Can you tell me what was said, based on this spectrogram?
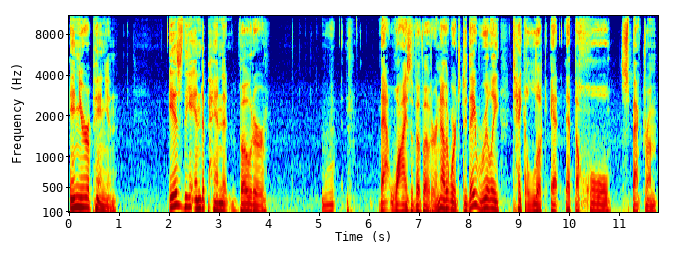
In your opinion, is the independent voter that wise of a voter? In other words, do they really take a look at at the whole spectrum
